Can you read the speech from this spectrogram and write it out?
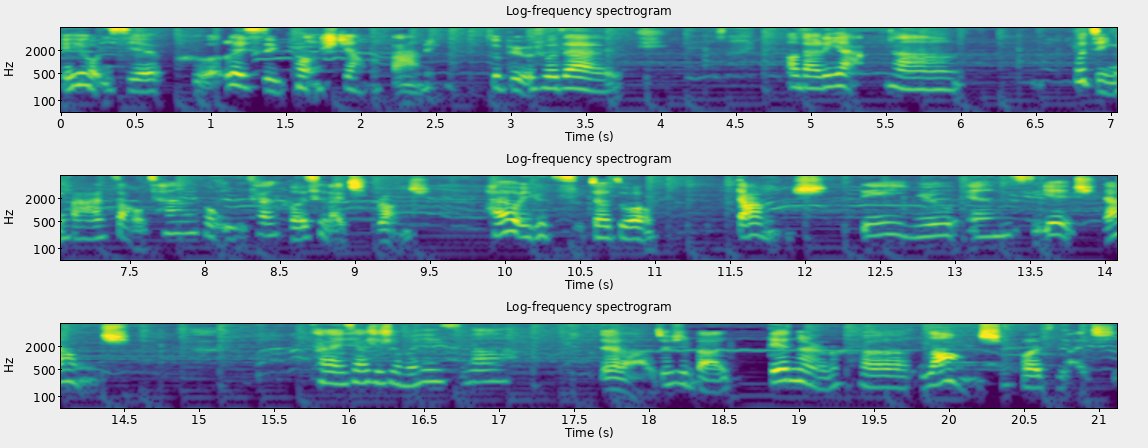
也有一些和类似于 brunch 这样的发明。就比如说在澳大利亚，它不仅把早餐和午餐合起来吃 brunch，还有一个词叫做 dunch，d u n c h，dunch。猜一下是什么意思呢？对了，就是把 dinner 和 lunch 合起来吃，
